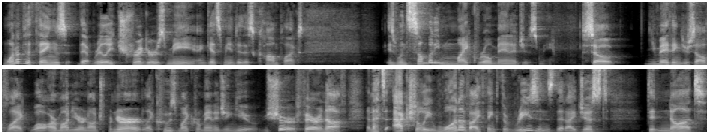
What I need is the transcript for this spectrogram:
One of the things that really triggers me and gets me into this complex is when somebody micromanages me. So you may think to yourself, like, well, Armand, you're an entrepreneur. Like, who's micromanaging you? Sure, fair enough. And that's actually one of, I think, the reasons that I just did not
